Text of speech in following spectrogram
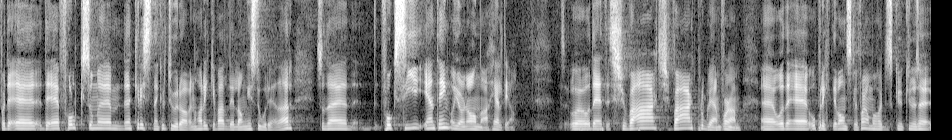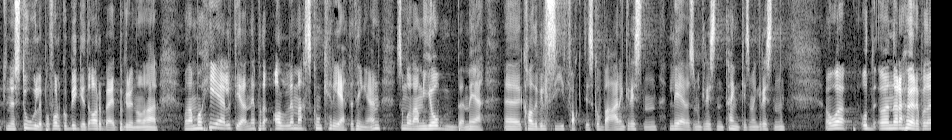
For det er, det er folk som Den kristne kulturarven har ikke veldig lang historie der. Så det, folk sier én ting og gjør noe annet hele tida. Og det er et svært, svært problem for dem. Eh, og det er oppriktig vanskelig for dem å faktisk kunne, stole på folk og bygge et arbeid pga. det her. Og de må hele tida ned på det aller mest konkrete tingene så må de jobbe med eh, hva det vil si faktisk å være en kristen, leve som en kristen, tenke som en kristen. Og, og, og når, jeg hører på, det,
